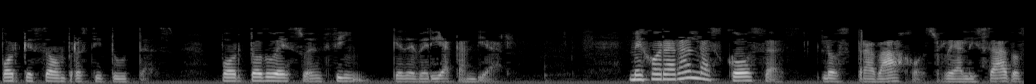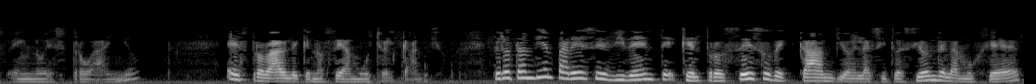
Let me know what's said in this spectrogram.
porque son prostitutas, por todo eso, en fin, que debería cambiar. ¿Mejorarán las cosas los trabajos realizados en nuestro año? Es probable que no sea mucho el cambio. Pero también parece evidente que el proceso de cambio en la situación de la mujer,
